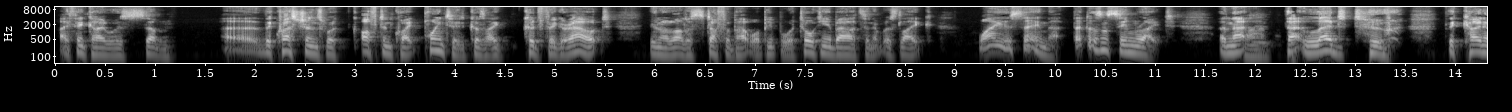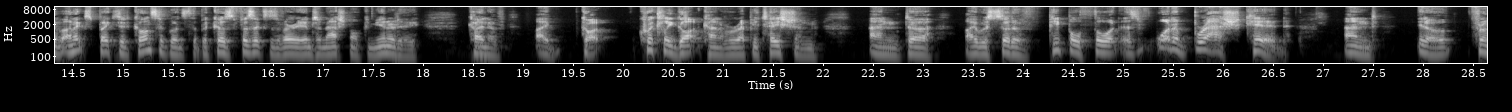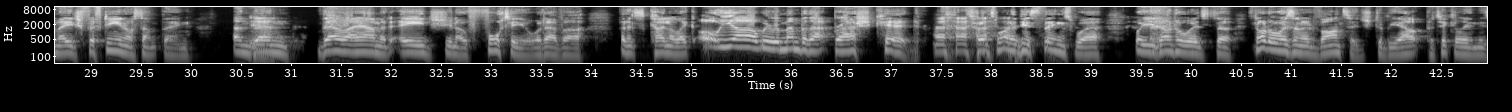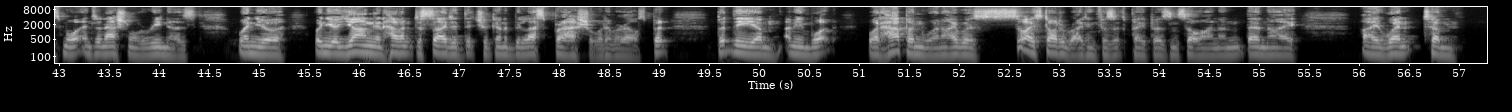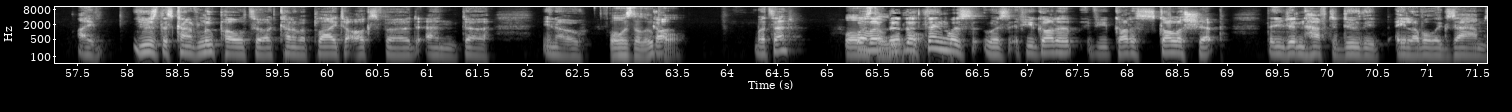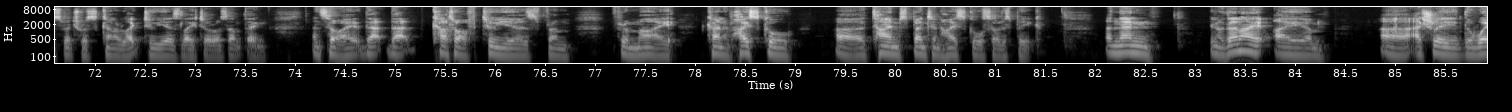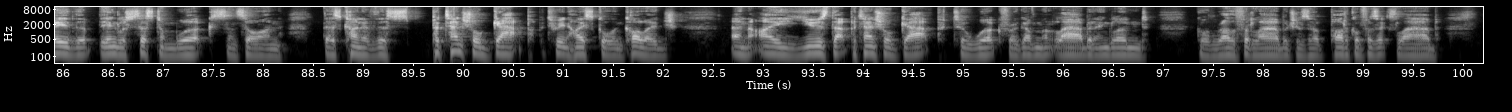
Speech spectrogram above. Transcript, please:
I think I was um, uh, the questions were often quite pointed because I could figure out, you know, a lot of stuff about what people were talking about, and it was like, why are you saying that? That doesn't seem right. And that wow. that led to the kind of unexpected consequence that because physics is a very international community, kind of I got quickly got kind of a reputation, and uh, I was sort of people thought as what a brash kid, and you know from age fifteen or something, and yeah. then there I am at age, you know, 40 or whatever. And it's kind of like, oh, yeah, we remember that brash kid. so it's one of these things where, where you don't always, uh, it's not always an advantage to be out, particularly in these more international arenas when you're, when you're young and haven't decided that you're going to be less brash or whatever else. But, but the, um, I mean, what, what happened when I was, so I started writing physics papers and so on. And then I, I went, um, I used this kind of loophole to kind of apply to Oxford, and uh, you know, what was the loophole? Got, what's that? What well, the, the, the, thing was was if you got a if you got a scholarship, then you didn't have to do the A level exams, which was kind of like two years later or something. And so I that that cut off two years from from my kind of high school uh, time spent in high school, so to speak. And then, you know, then I I um, uh, actually the way that the English system works and so on, there's kind of this potential gap between high school and college. And I used that potential gap to work for a government lab in England called the Rutherford Lab, which is a particle physics lab,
